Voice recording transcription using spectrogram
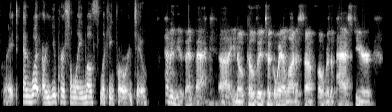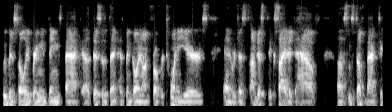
Great. And what are you personally most looking forward to? Having the event back. Uh, you know, COVID took away a lot of stuff over the past year. We've been slowly bringing things back. Uh, this event has been going on for over 20 years, and we're just I'm just excited to have uh, some stuff back to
